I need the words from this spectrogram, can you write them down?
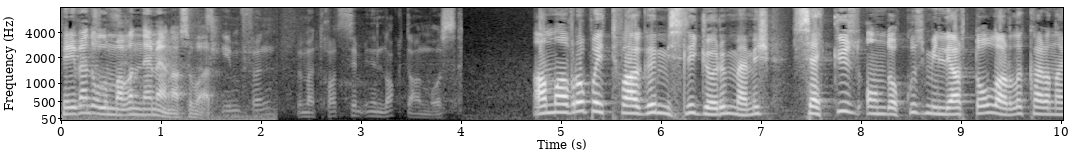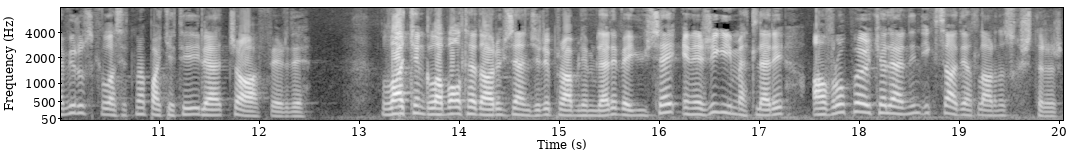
peyvənd olunmağın nə mənası var? Amma Avropa İttifaqı misli görünməmiş 819 milyard dollarlıq koronavirus xilas etmə paketi ilə cavab verdi. Lakin qlobal tədarük zənciri problemləri və yüksək enerji qiymətləri Avropa ölkələrinin iqtisadiyyatlarını sıxışdırır.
